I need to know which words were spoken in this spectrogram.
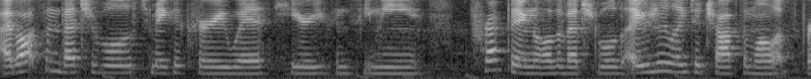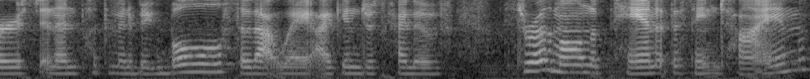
I bought some vegetables to make a curry with. Here you can see me prepping all the vegetables. I usually like to chop them all up first and then put them in a big bowl so that way I can just kind of throw them all in the pan at the same time.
